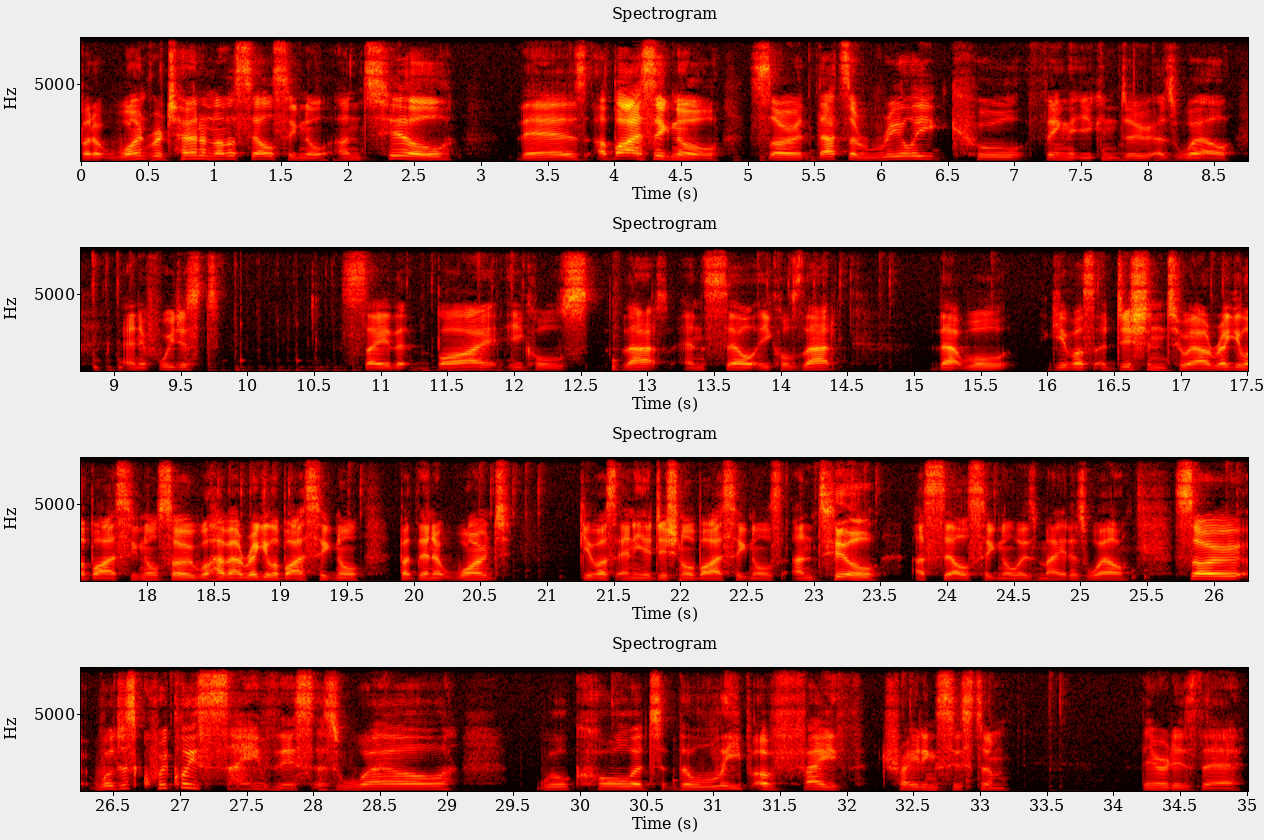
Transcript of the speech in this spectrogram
but it won't return another sell signal until there's a buy signal. So that's a really cool thing that you can do as well. And if we just say that buy equals that and sell equals that, that will give us addition to our regular buy signal. So we'll have our regular buy signal, but then it won't give us any additional buy signals until a sell signal is made as well. So we'll just quickly save this as well. We'll call it the leap of faith trading system. There it is there.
